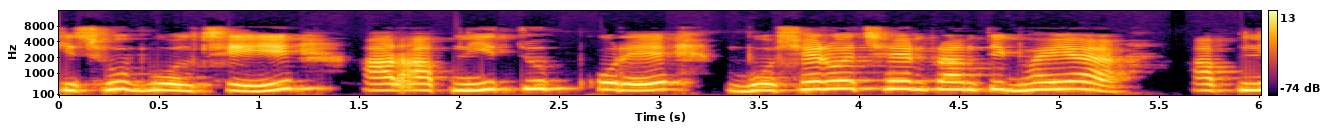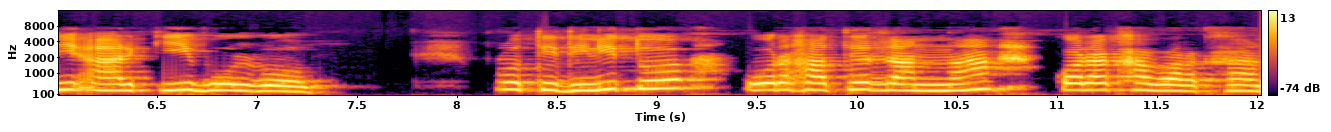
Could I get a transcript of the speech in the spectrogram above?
কিছু বলছি আর আপনি চুপ করে বসে রয়েছেন প্রান্তিক ভাইয়া, আপনি আর কি বলব? প্রতিদিনই তো ওর হাতের রান্না করা খাবার খান,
